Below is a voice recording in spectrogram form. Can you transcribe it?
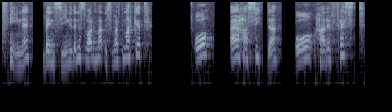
finne bensin i denne svarte marked. Og jeg har sittet og hadde fest.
